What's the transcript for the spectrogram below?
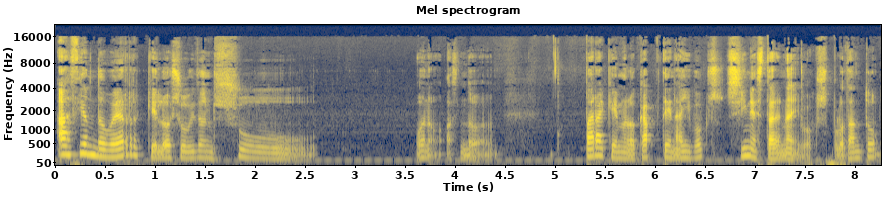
haciendo ver que lo he subido en su... Bueno, haciendo... Para que me lo capte en iVox sin estar en iVox. Por lo tanto,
